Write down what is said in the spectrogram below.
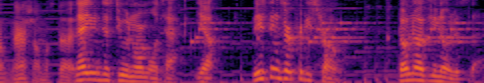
Oh, Nash almost died. Now you can just do a normal attack. Yep. These things are pretty strong. Don't know if you noticed that.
